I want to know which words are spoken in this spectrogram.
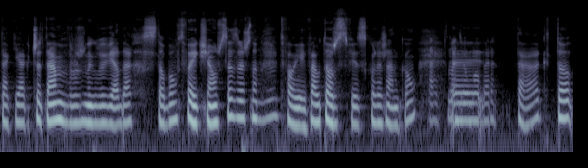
tak jak czytam w różnych wywiadach z tobą, w twojej książce, zresztą mhm. twojej, w autorstwie z koleżanką. Tak, z Madzią e, Bober. Tak, to,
